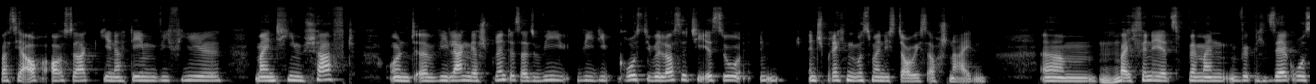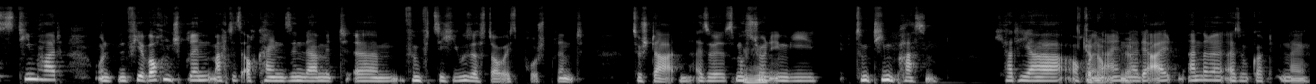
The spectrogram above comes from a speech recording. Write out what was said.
was ja auch aussagt, je nachdem, wie viel mein Team schafft und äh, wie lang der Sprint ist, also wie, wie die, groß die Velocity ist, so in, entsprechend muss man die Stories auch schneiden. Ähm, mhm. Weil ich finde jetzt, wenn man wirklich ein sehr großes Team hat und einen Vier-Wochen-Sprint, macht es auch keinen Sinn, da mit ähm, 50 User-Stories pro Sprint zu starten. Also es muss mhm. schon irgendwie zum Team passen. Ich hatte ja auch genau, in einer ja. der alten, andere, also Gott, in der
